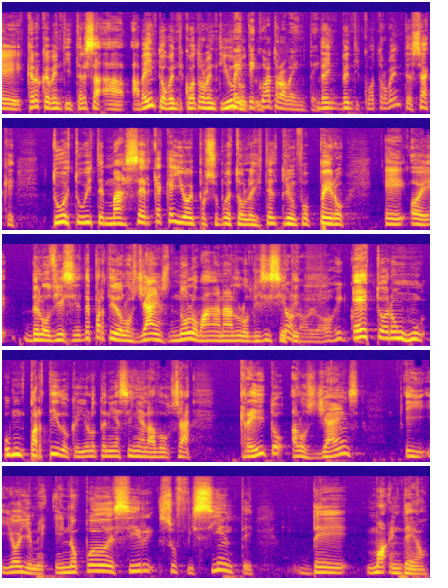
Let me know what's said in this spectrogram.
eh, creo que 23 a, a 20 o 24 a 21. 24 a 20. De 24 a 20. O sea que tú estuviste más cerca que yo y por supuesto le diste el triunfo, pero eh, oye, de los 17 partidos, los Giants no lo van a ganar los 17. No, no, lógico. Esto era un, un partido que yo lo tenía señalado. O sea, crédito a los Giants y, y óyeme, y no puedo decir suficiente de Martindale.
